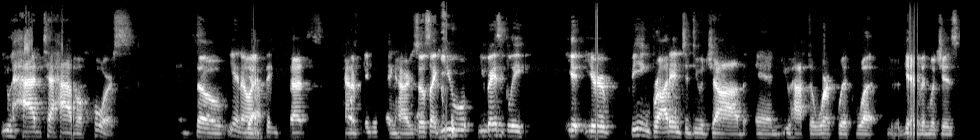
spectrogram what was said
you had to have a horse. And so you know yeah. i think that's kind of interesting how so it's like you you basically you're being brought in to do a job and you have to work with what you're given which is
